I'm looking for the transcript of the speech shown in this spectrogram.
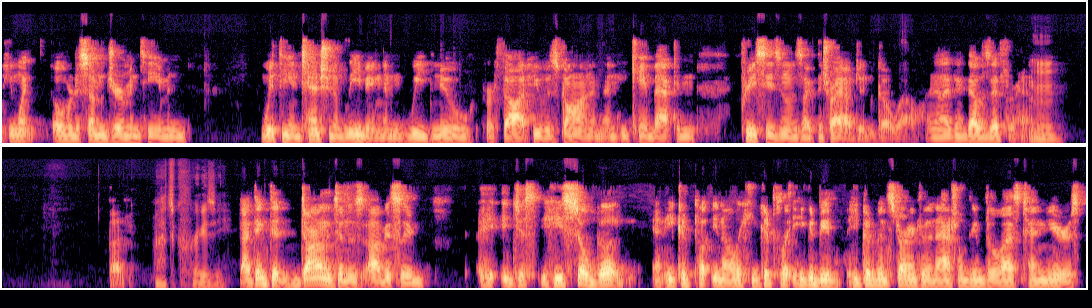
he went over to some German team and with the intention of leaving, and we knew or thought he was gone, and then he came back in preseason was like the tryout didn't go well, and I think that was it for him. Mm. But That's crazy. I think that Darlington is obviously he, he just he's so good, and he could play. You know, like he could play. He could be. He could have been starting for the national team for the last ten years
